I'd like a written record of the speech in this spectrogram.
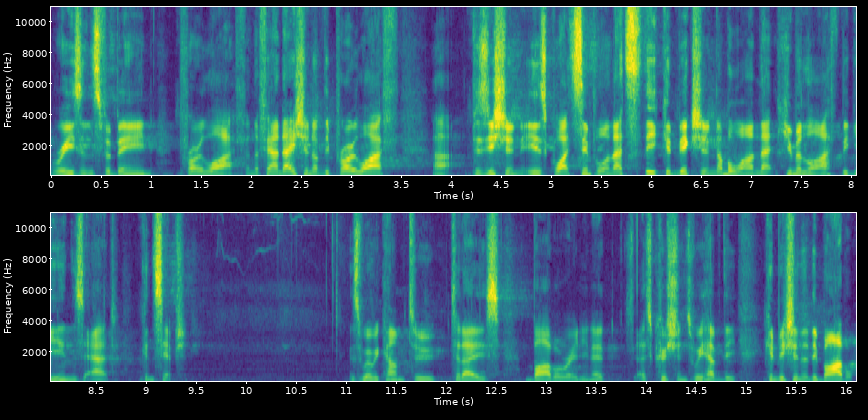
reasons for being pro life. And the foundation of the pro life uh, position is quite simple, and that's the conviction, number one, that human life begins at conception. This is where we come to today's Bible reading. As Christians, we have the conviction that the Bible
